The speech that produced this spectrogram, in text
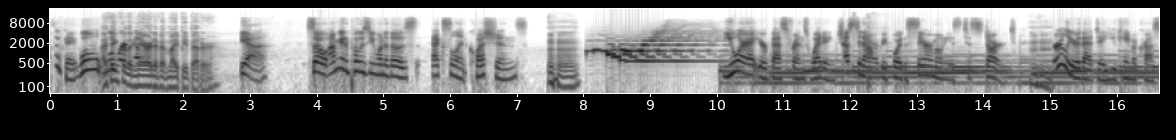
that's okay we'll, I we'll think for the out- narrative, it might be better. yeah so i'm going to pose you one of those excellent questions hmm You are at your best friend's wedding just an hour before the ceremony is to start. hmm Earlier that day, you came across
